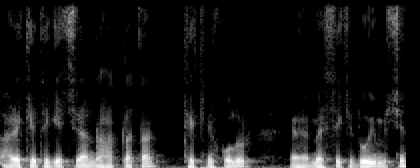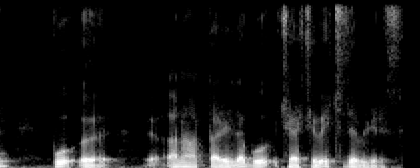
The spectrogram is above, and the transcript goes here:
harekete geçiren, rahatlatan teknik olur. E, mesleki doyum için bu e, ana hatlarıyla bu çerçeveyi çizebiliriz.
